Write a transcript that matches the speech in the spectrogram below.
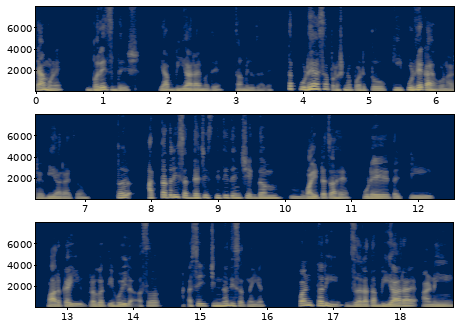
त्यामुळे बरेच देश या बी-आर-आयमध्ये सामील झाले. तर पुढे असा प्रश्न पडतो, की पुढे काय होणार आहे बी-आर-आयचं? तर आत्ता तरी सध्याची स्थिती त्यांची एकदम वाईटच आहे. पुढे त्याची फार काही प्रगती होईल असं असे चिन्ह दिसत नाही आहेत पण तरी जर आता बी-आर-आय आणि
